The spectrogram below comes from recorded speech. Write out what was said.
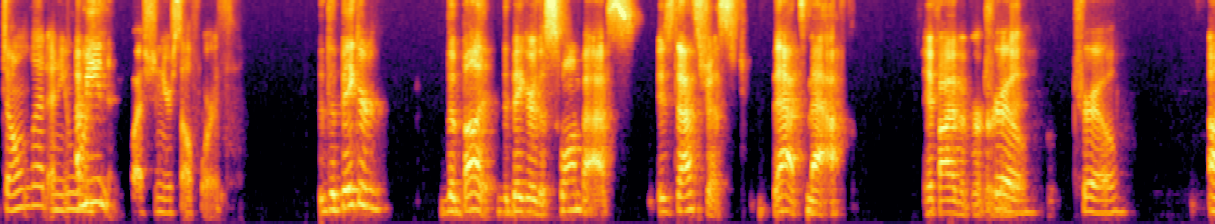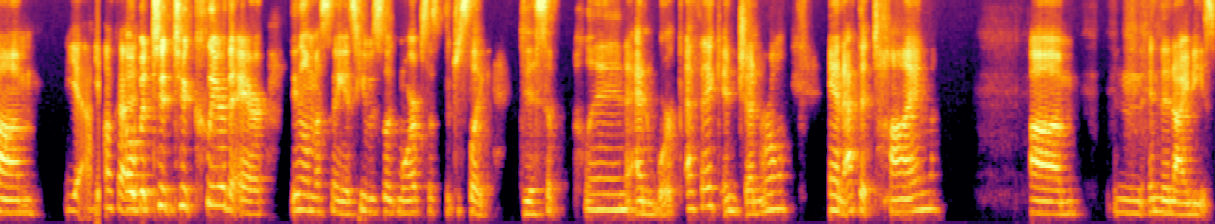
don't let anyone I mean question your self-worth. The bigger the butt, the bigger the swamp ass is that's just that's math. If I've ever heard True. of it. True. Um yeah. Okay. Oh, but to, to clear the air, the Elon thing is he was like more obsessed with just like discipline and work ethic in general. And at the time, um, in, in the 90s,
